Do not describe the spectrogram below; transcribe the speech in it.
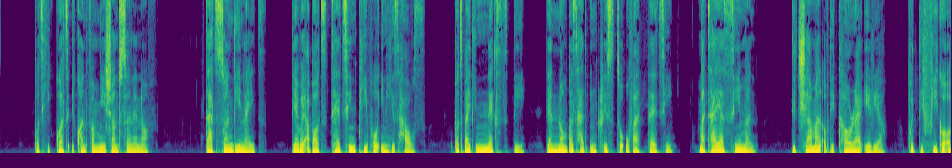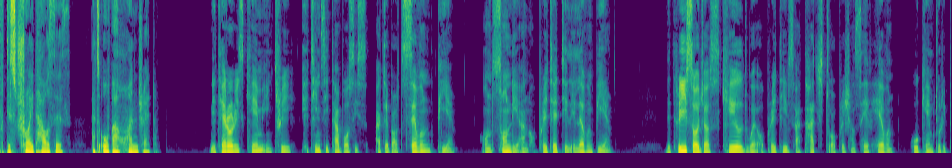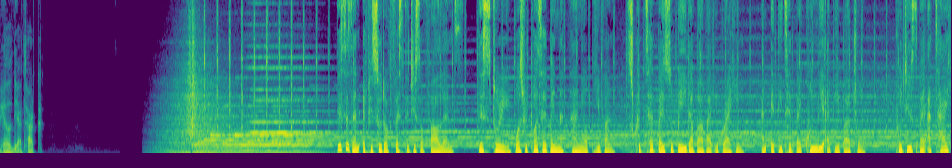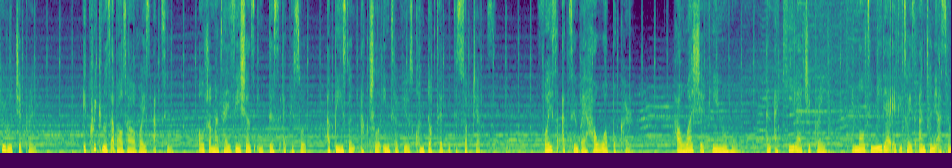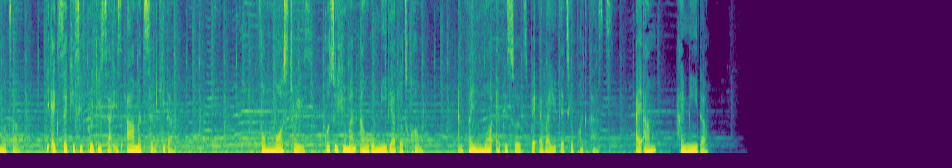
but he got a confirmation soon enough. That Sunday night, there were about 13 people in his house but by the next day, their numbers had increased to over 30. Matthias Siman, the chairman of the Kaura area, put the figure of destroyed houses at over 100. The terrorists came in three 18 seater buses at about 7 p.m. on Sunday and operated till 11 p.m. The three soldiers killed were operatives attached to Operation Safe Haven who came to repel the attack. This is an episode of Vestiges of Violence. This story was reported by Nathaniel Bevan, scripted by Zubeida Baba Ibrahim, and edited by Kunle Adebajo. Produced by Atahiru Jibrin. A quick note about our voice acting. All dramatizations in this episode are based on actual interviews conducted with the subjects. Voice acting by Hawa Bukar, Hawa Shefi Nuhu, and Akila Jibrin The multimedia editor is Anthony Asemuta. The executive producer is Ahmad Salkida. For more stories, go to humananglemedia.com and find more episodes wherever you get your podcasts. I am Hamida.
